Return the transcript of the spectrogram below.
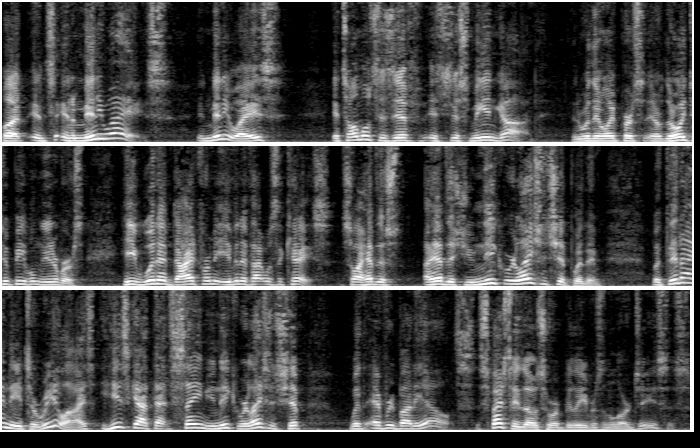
But it's, in many ways, in many ways, it's almost as if it's just me and God and we're the only person, the only two people in the universe. He would have died for me even if that was the case. So I have this, I have this unique relationship with him. But then I need to realize he's got that same unique relationship with everybody else, especially those who are believers in the Lord Jesus.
